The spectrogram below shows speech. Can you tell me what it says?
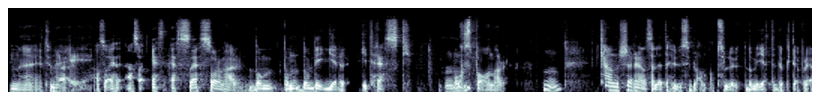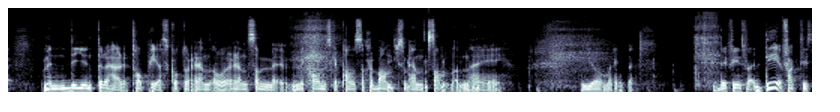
Nej, tyvärr. Nej. Alltså, alltså SS och de här, de, de, mm. de ligger i träsk mm. och spanar. Mm. Kanske rensa lite hus ibland, absolut. De är jätteduktiga på det. Men det är ju inte det här ta p-skott och, ren, och rensa mekaniska pansarförband liksom ensam. Nej, det gör man inte. Det, finns, det är faktiskt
